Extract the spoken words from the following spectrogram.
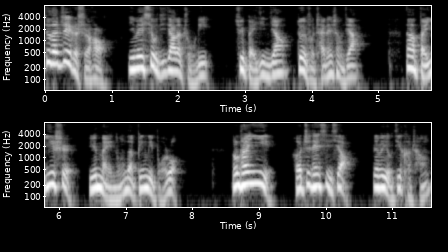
就在这个时候，因为秀吉家的主力去北近江对付柴田胜家，那北伊势与美浓的兵力薄弱，龙川一义和织田信孝认为有机可乘，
